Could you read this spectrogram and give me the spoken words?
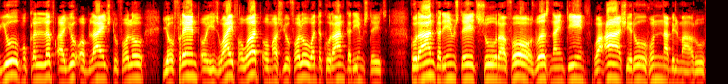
you mukallaf, are you obliged to follow your friend or his wife or what? Or must you follow what the Quran Kareem states? Quran Kareem states, Surah 4, verse 19, وَعَاشِرُوهُنَّ بِالْمَعْرُوفِ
